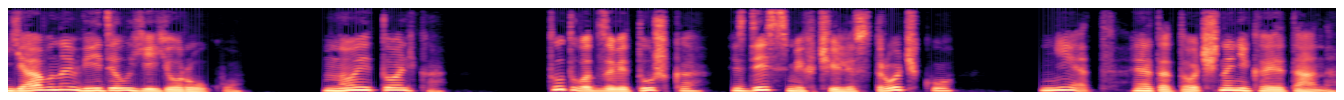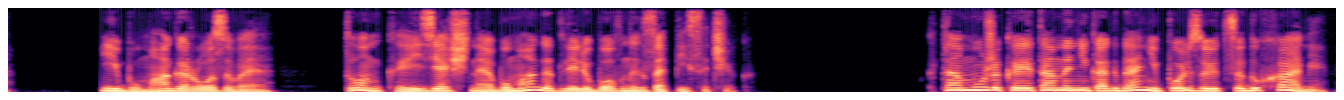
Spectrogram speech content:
явно видел ее руку. Но и только. Тут вот завитушка, здесь смягчили строчку, нет, это точно не Каэтана. И бумага розовая. Тонкая, изящная бумага для любовных записочек. К тому же Каэтана никогда не пользуется духами,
